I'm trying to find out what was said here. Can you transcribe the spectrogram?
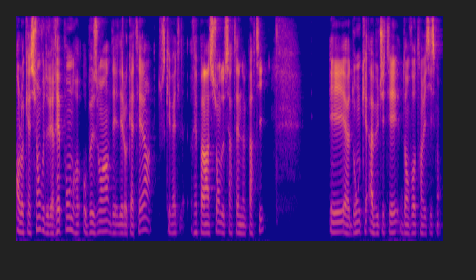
en location, vous devez répondre aux besoins des, des locataires, tout ce qui va être réparation de certaines parties et euh, donc à budgéter dans votre investissement.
